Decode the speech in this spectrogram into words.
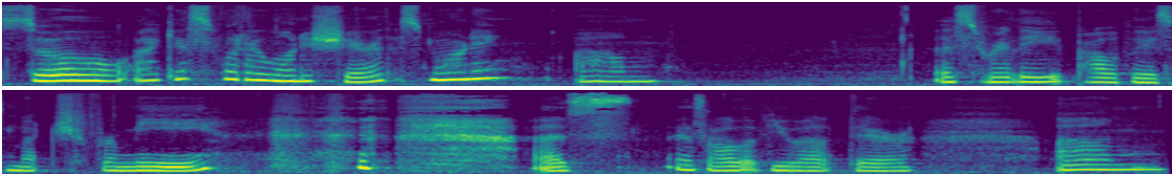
so, I guess what I want to share this morning um, is really probably as much for me as as all of you out there. Um,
